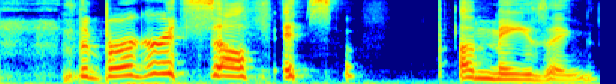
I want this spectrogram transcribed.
the burger itself is amazing.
